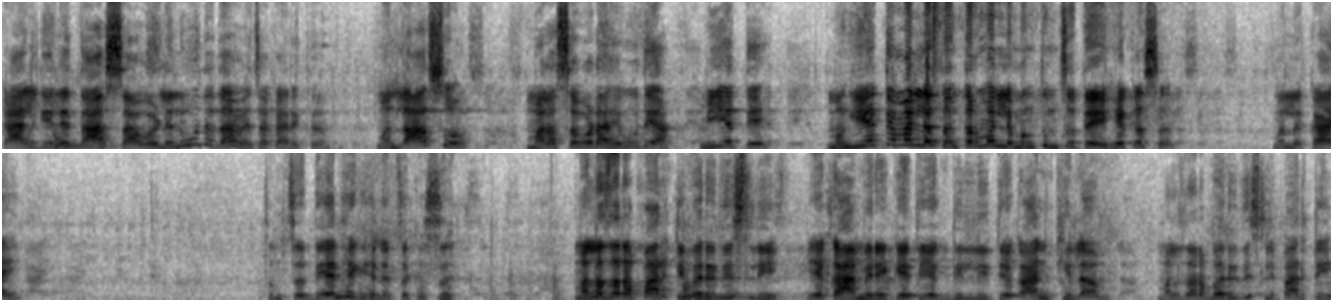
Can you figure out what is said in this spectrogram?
काल गेले तर आज सावडले ना उद्या दहाव्याचा कार्यक्रम. म्हणलं असो मला सवड आहे उद्या मी येते. मग येते म्हणल्यास नंतर म्हणले मग तुमचं ते हे कसं? म्हणलं काय? तुमचं देणे घेण्याचं कसं? मला जरा पार्टी बरी दिसली एक अमेरिकेत एक दिल्लीत एक आणखी लांब. मला जरा बरी दिसली पार्टी.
